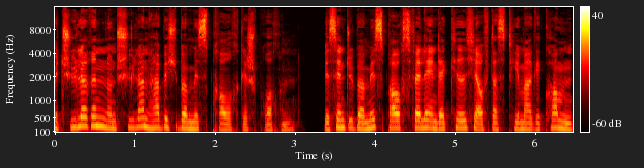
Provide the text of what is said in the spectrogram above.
Mit Schülerinnen und Schülern habe ich über Missbrauch gesprochen. Wir sind über Missbrauchsfälle in der Kirche auf das Thema gekommen.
